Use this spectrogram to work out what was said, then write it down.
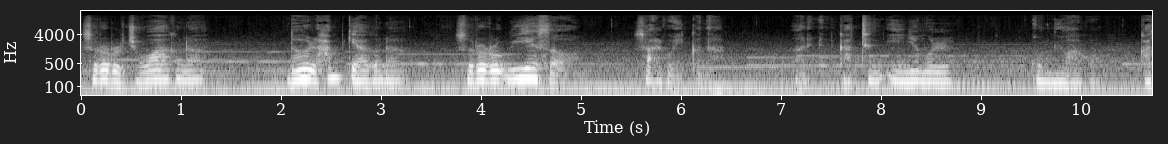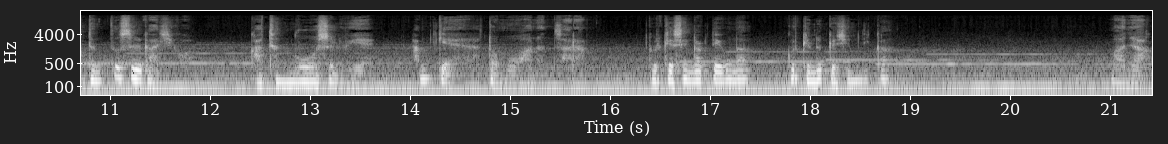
서로를 좋아하거나 늘 함께하거나 서로를 위해서 살고 있거나 아니면 같은 이념을 공유하고 같은 뜻을 가지고 같은 무엇을 위해 함께 도모하는 사람 그렇게 생각되거나 그렇게 느껴집니까? 만약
